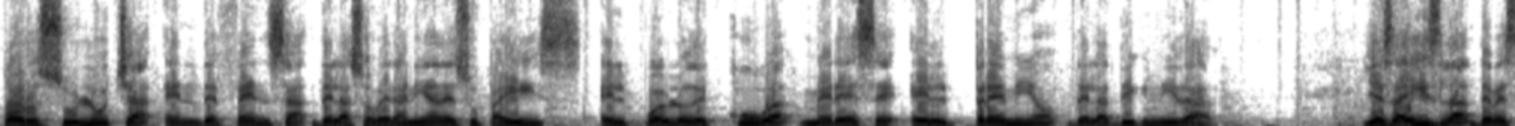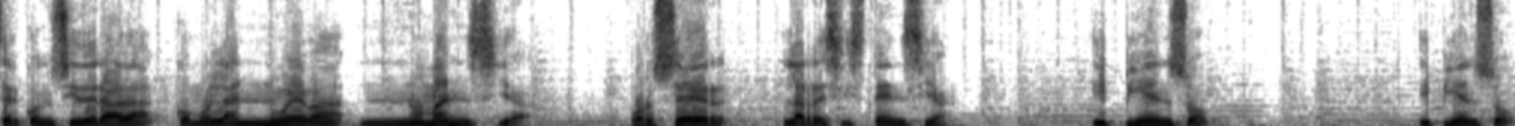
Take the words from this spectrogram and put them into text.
por su lucha en defensa de la soberanía de su país, el pueblo de Cuba merece el premio de la dignidad. Y esa isla debe ser considerada como la nueva Numancia, por ser la resistencia. Y pienso, y pienso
